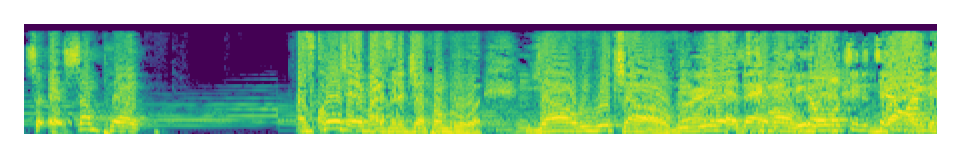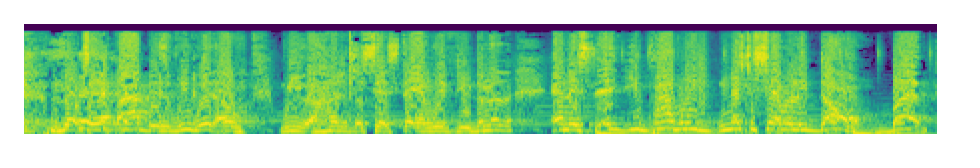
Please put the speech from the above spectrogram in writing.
So at some point, of course, everybody finna jump on board. Y'all, we with y'all. We Right, with exactly. Come on, We don't want you to our Right. business. Don't tear our business. We with. Oh, we 100 percent stand with you. And it's you probably necessarily don't, but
